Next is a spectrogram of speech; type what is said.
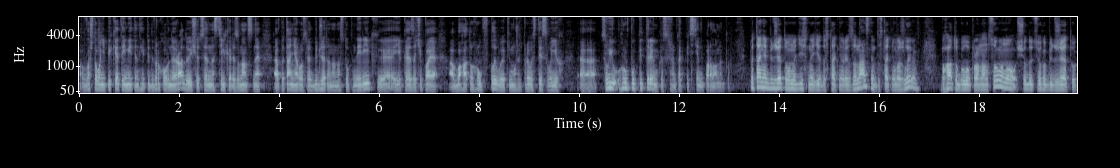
влаштовані пікети і мітинги під Верховною Радою, що це настільки резонансне е, питання розгляд бюджету на наступний рік, яке зачіпає багато груп впливу, які можуть привести своїх свою групу підтримки, скажімо так, під стіни парламенту? Питання бюджету воно дійсно є достатньо резонансним, достатньо важливим. Багато було проанонсовано щодо цього бюджету.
